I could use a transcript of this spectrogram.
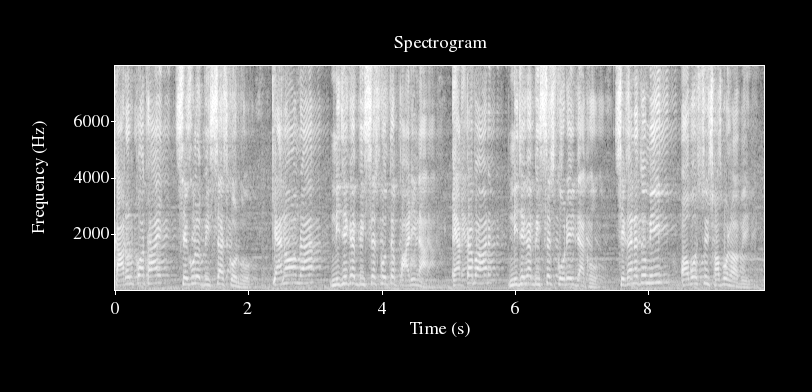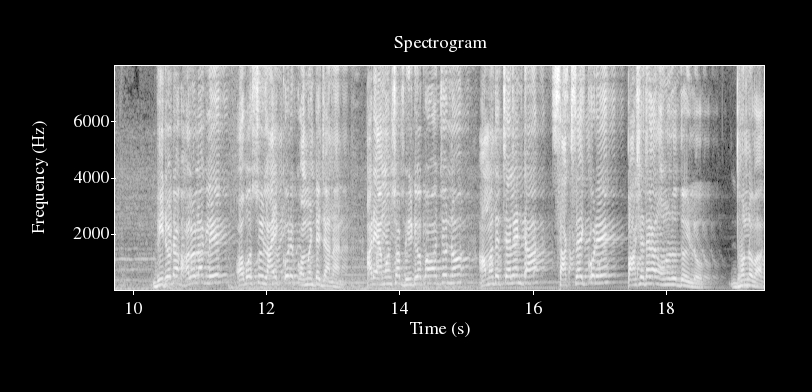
কারোর কথায় সেগুলো বিশ্বাস করব। কেন আমরা নিজেকে বিশ্বাস করতে পারি না? একটাবার নিজেকে বিশ্বাস করেই দেখো, সেখানে তুমি অবশ্যই সফল হবে। ভিডিওটা ভালো লাগলে অবশ্যই লাইক করে কমেন্টে জানান। আর এমন সব ভিডিও পাওয়ার জন্য আমাদের চ্যানেলটা সাবস্ক্রাইব করে পাশে থাকার অনুরোধ রইল। ধন্যবাদ।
